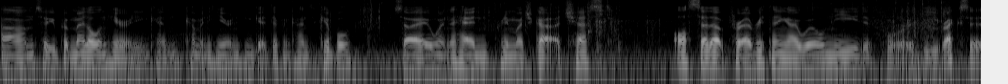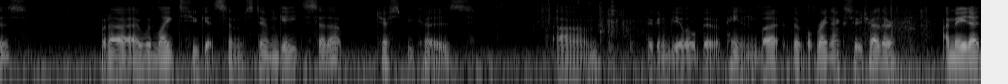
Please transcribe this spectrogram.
Um, so you put metal in here and you can come in here and you can get different kinds of kibble. So I went ahead and pretty much got a chest all set up for everything I will need for the Rexes. But uh, I would like to get some stone gates set up just because um, they're going to be a little bit of a pain in the butt. They're right next to each other. I made a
